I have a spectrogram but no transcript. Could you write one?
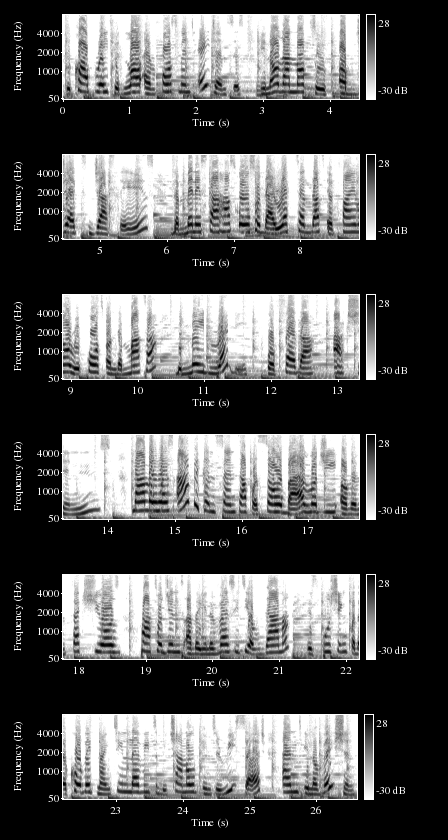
to cooperate with law enforcement agencies in order not to object justice. The minister has also directed that a final report on the matter be made ready for further actions. Now, the West African Center for Cell Biology of Infectious Pathogens at the University of Ghana is pushing for the COVID 19 levy to be channeled into research and innovation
